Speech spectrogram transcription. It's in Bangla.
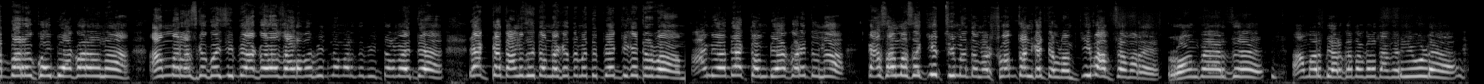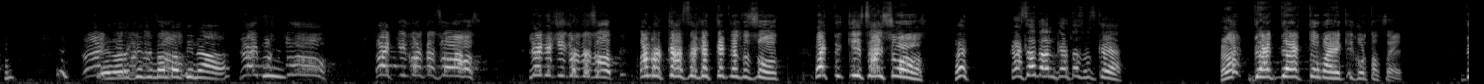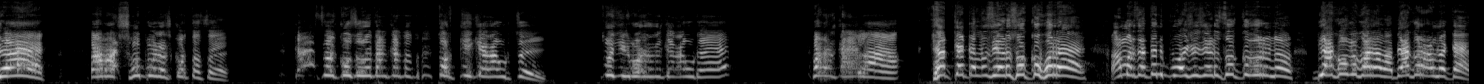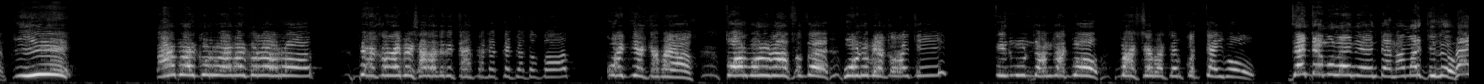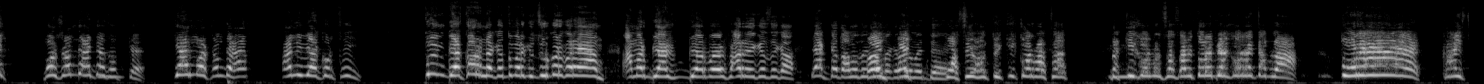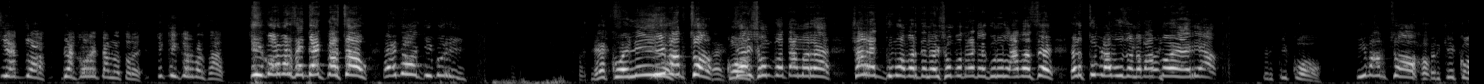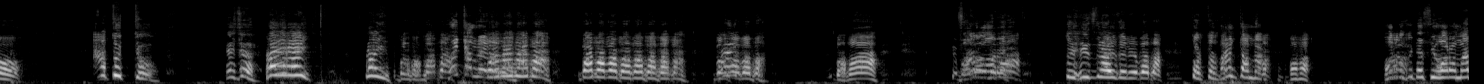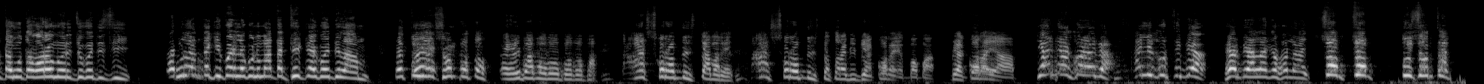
আব্বারও কই বিয়া করো না? আম্মার আজকে কইছি বিয়া করো জাড়া তো ফিট নাম্বার তো ফিটটার মধ্যে একটা দানা ধুইতাম না খেতে মধ্যে ব্যাগ দিকে টারবাম আমিও দেখতাম বিয়া করে তো না কাঁচা মাছা কিচ্ছুই সব ধান কাটতে পারবাম কি ভাবছে আমারে? রং পায়ারছে আমার বিয়ার কথা বলে তাকে উড়ে কিছু মানতাছি না। কি করতেছস? এই কি করতেছস? আমার কাছে কাট কাটতেছস। তুই কি চাইছস? কাঁচা ধান কাটতেছিস কে? হ্যাঁ? দেখ দেখ তোর ভাই কি করতেছে। দেখ! আমার সর্বনাশ করতেছে। কাছে কচুর তোর কি কেনা উঠছে? তুই কি বড় কেনা উঠে? আমার খেত কাটালো এটা চক্ক ভরে আমার যাতে বয়স হয়েছে এটা চক্ক ভরে না। বিয়া কবে করাবা বিয়া করাও না কেন? কি? আমার গরু আমার গরু রোজ বিয়া করাইবে সারাদিনে কাছে কাট কাটতেছস কই দিয়ে কামায়াস তোর বড় না আছে অনু বিয়া করাইছি? তিন মুন দান রাখব মাসে করতে আইবো। যেনটা মলাই নেই আমার কিলো। মৌসুম দে একটা সসকে কেন মৌসুম দে আমি বিয়া করছি। তুমি বিয়া করো না কে তোমার কি জোর করে করে আম? আমার বিয়া বিয়ার বয়স পার হয়ে গেছে গা। একটা দালো দে না মধ্যে কসি হন তুই কি করবা চাস না কি করবা চাস আমি তোরে বিয়া করাইতাম না। তোরে! খাইছি একজন বিয়া করাইতাম না তোরে। তুই কি করবা চাস কি করবার চাই দেখ পাছাও এই তো কি করি? এ কইলি? কি ভাবছ। এই সম্পদ আমার সারা ঘুমাবার দেন এই সম্পদ রাখলে কোনো লাভ আছে? এটা তোমরা বুঝো না বাপ মা এরিয়া কি কো? কি ভাবছ? কি কো? এসো এই এই এই বাবা বাবা বাবা বাবা বাবা বাবা বাবা বাবা বাবা বাবা বাবা বাবা তুই ইসরায়েল যাবে বাবা তোর তোর জানতাম না বাবা হর কইতাছি হর মাথা মতো হয়ে যোগ দিছি পুরানটা কি করলে কোনো মাথা ঠিক না কই দিলাম এ তুই এই সম্পদ এই বাবা বাবা বাবা আর সরব দিস তা বারে আর সরব দিস তোর বিয়া করাই বাবা বিয়া করাই কেন না করাইবা আমি করছি বিয়া হের বিয়া লাগে হলাই চুপ চুপ তুই চুপ থাক হ্যাঁ?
